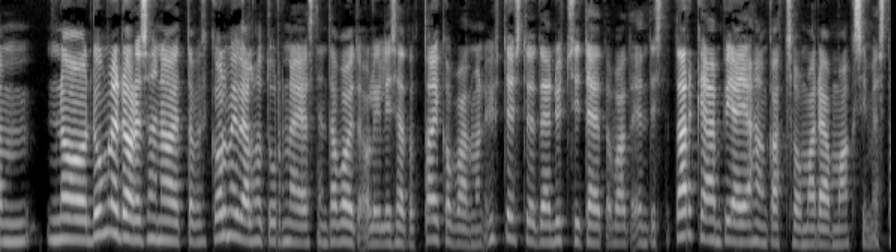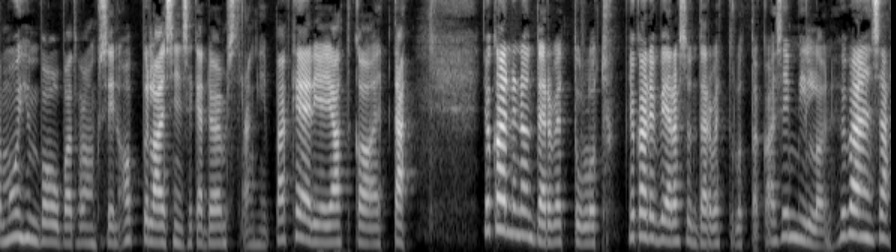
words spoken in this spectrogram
Öm, no Dumbledore sanoi, että kolmivelhoturnajaisten tavoite oli lisätä taikamaailman yhteistyötä ja nyt siteet ovat entistä tärkeämpiä ja hän katsoo Madame Maximesta muihin Bobatonsin oppilaisiin sekä Durmstrangin päkeen ja jatkaa, että jokainen on tervetullut, jokainen vieras on tervetullut takaisin milloin hyvänsä.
